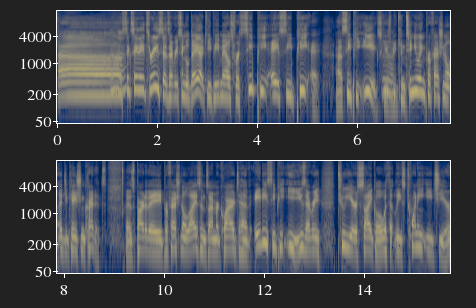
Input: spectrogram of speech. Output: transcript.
uh, 6883 says every single day I keep emails for CPA, CPA, uh, CPE, excuse me, continuing professional education credits. As part of a professional license, I'm required to have 80 CPEs every two year cycle with at least 20 each year.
